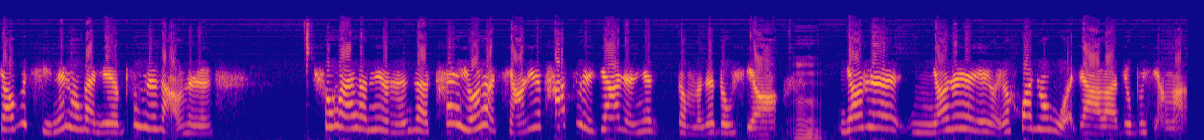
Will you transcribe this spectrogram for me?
瞧不起那种感觉，不知咋回事。说回来，他那个人他他也有点强，就是他自己家人家怎么的都行。嗯，你要是你要是换成我家了就不行了。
